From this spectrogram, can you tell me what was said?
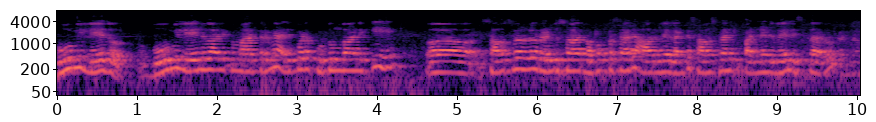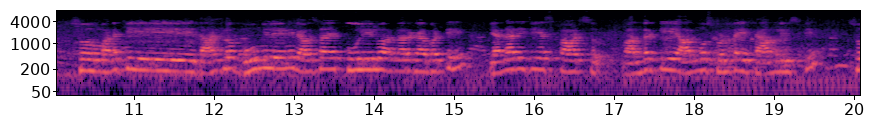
భూమి లేదు. భూమి లేని వాళ్ళకి మాత్రమే అది కూడా కుటుంబానికి సంవత్సరంలో రెండు సార్లు ఒక్కొక్కసారి ఆరు వేలు అంటే సంవత్సరానికి పన్నెండు వేలు ఇస్తారు. సో మనకి దాంట్లో భూమి లేని వ్యవసాయ కూలీలు అన్నారు కాబట్టి ఎన్ఆర్ఈజిఎస్ కార్డ్స్ అందరికీ ఆల్మోస్ట్ ఉంటాయి ఫ్యామిలీస్కి. సో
